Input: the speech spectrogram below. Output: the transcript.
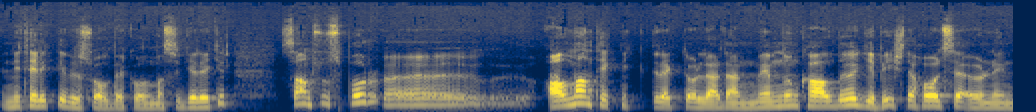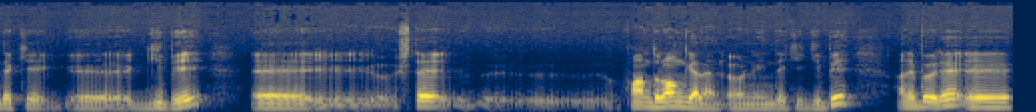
nitelikli bir sol bek olması gerekir. Samsunspor e, Alman teknik direktörlerden memnun kaldığı gibi işte Holse örneğindeki e, gibi e, işte e, Van Drongelen örneğindeki gibi hani böyle e,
